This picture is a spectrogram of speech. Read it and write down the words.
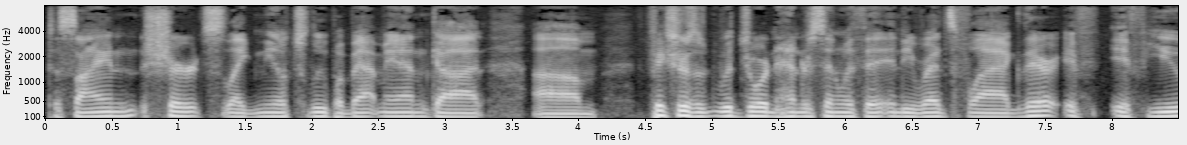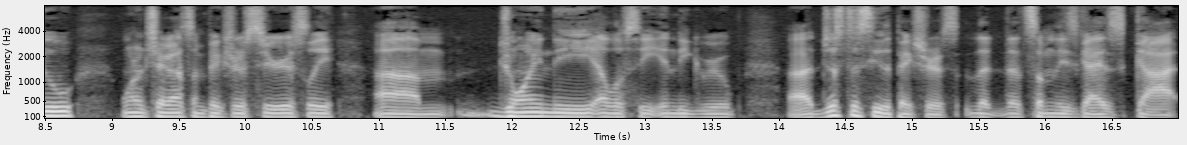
to sign shirts like Neil Chalupa Batman got, um, pictures with Jordan Henderson with the Indy Reds flag. There, if if you want to check out some pictures, seriously, um, join the LFC Indy group uh, just to see the pictures that that some of these guys got.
